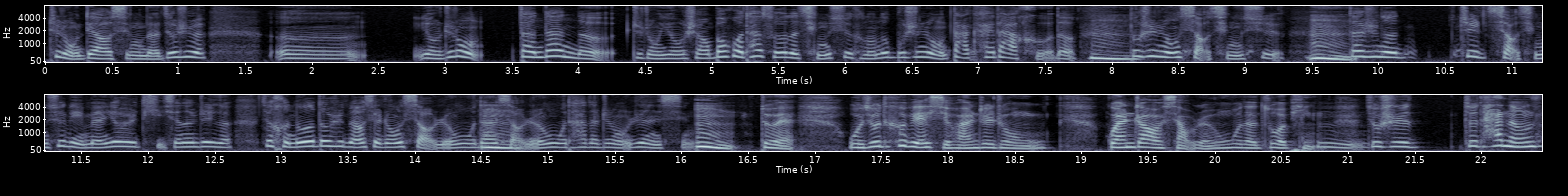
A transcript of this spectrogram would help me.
这种调性的，就是嗯、呃，有这种。淡淡的这种忧伤，包括他所有的情绪，可能都不是那种大开大合的，嗯，都是那种小情绪，嗯。但是呢，这小情绪里面又是体现了这个，就很多都是描写这种小人物，但是小人物他的这种韧性。嗯，对，我就特别喜欢这种关照小人物的作品，嗯，就是就他能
